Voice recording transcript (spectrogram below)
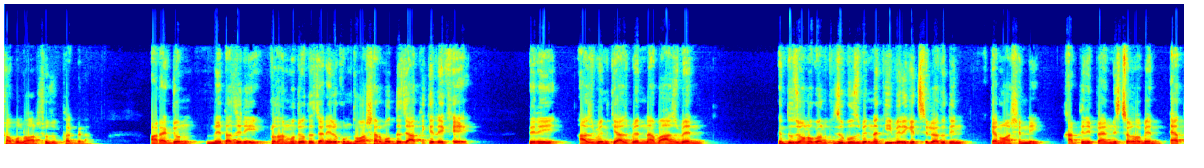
সফল হওয়ার সুযোগ থাকবে না। আর একজন নেতা যিনি প্রধানমন্ত্রী হতে চান, এরকম ধোয়াশার মধ্যে জাতিকে রেখে তিনি আসবেন কি আসবেন না বা আসবেন, কিন্তু জনগণ কিছু বুঝবেন না কি ব্যারিকেড ছিল, এতদিন কেন আসেননি, আর তিনি প্রাইম মিনিস্টার হবেন, এত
